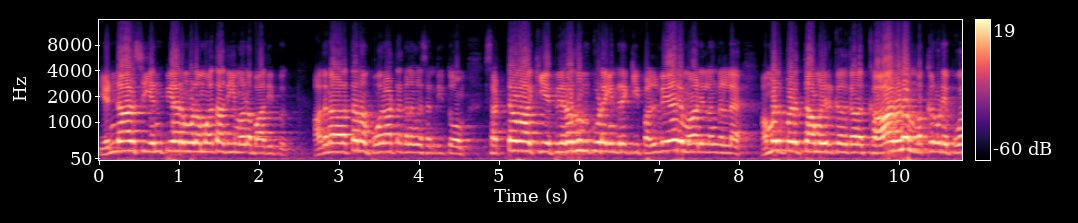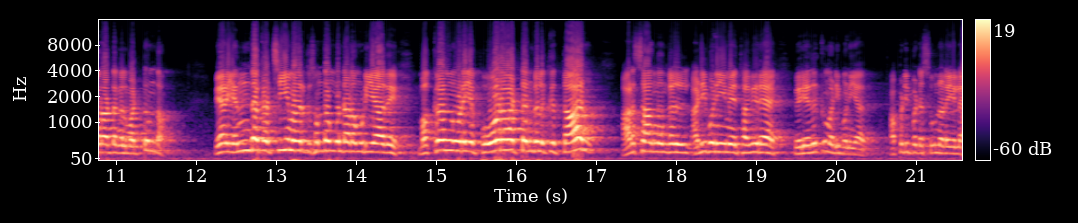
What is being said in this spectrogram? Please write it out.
என்ஆர்சி என்பிஆர் மூலமாக தான் அதிகமான பாதிப்பு. அதனால தான் நாம் போராட்டங்களை சந்தித்தோம். சட்டமாக்கிய பிறகும் கூட இன்றைக்கு பல்வேறு மாநிலங்களில் அமல்படுத்தாமல் இருக்கிறதுக்கான காரணம் மக்களுடைய போராட்டங்கள் மட்டும்தான். வேற எந்த கட்சியும் அதற்கு சொந்தம் கொண்டாட முடியாது. மக்களுடைய போராட்டங்களுக்கு தான் அரசாங்கங்கள் அடிபணியுமே தவிர வேறு எதற்கும் அடிபணியாது. அப்படிப்பட்ட சூழ்நிலையில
